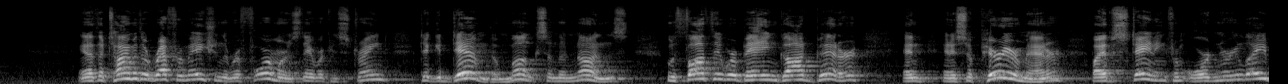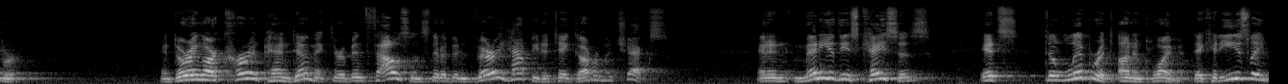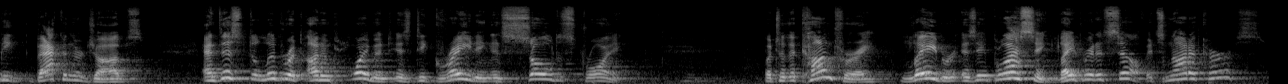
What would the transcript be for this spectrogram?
And at the time of the Reformation, the reformers, they were constrained to condemn the monks and the nuns who thought they were obeying God better and in a superior manner by abstaining from ordinary labor. And during our current pandemic, there have been thousands that have been very happy to take government checks. And in many of these cases, it's deliberate unemployment. They could easily be back in their jobs, and this deliberate unemployment is degrading and soul destroying. But to the contrary, labor is a blessing, labor in itself. It's not a curse.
